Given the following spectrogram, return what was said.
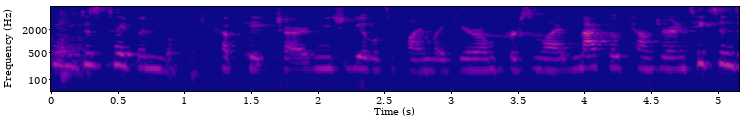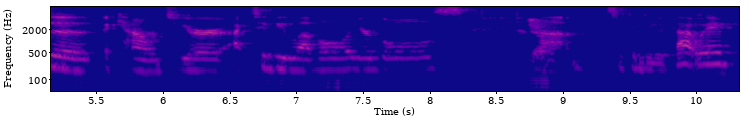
You just type in cupcake chart and you should be able to find like your own personalized macro counter and it takes into account your activity level, your goals. Yeah. Um, so you can do it that way.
